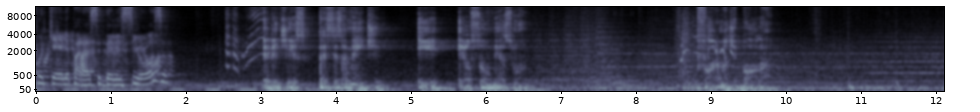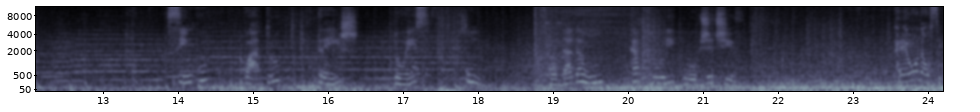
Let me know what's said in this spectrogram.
porque ele parece delicioso? Ele diz precisamente. E eu sou o mesmo. Forma de bola. Cinco, quatro, três, dois, um. Rodada um. Capture o objetivo. Reúnam-se.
